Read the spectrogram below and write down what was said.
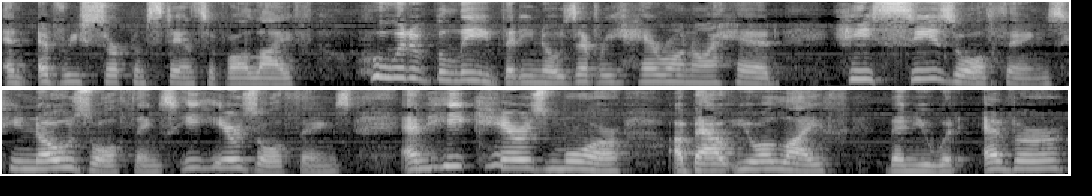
and every circumstance of our life. Who would have believed that He knows every hair on our head? He sees all things. He knows all things. He hears all things. And He cares more about your life than you would ever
